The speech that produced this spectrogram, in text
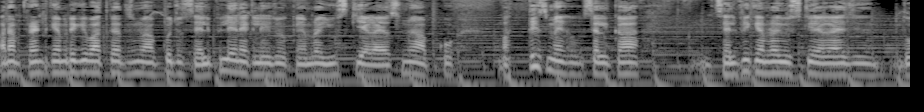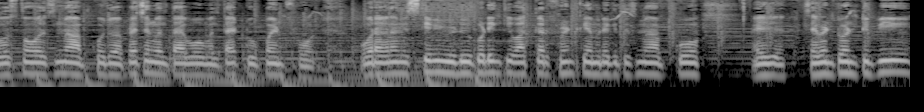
और हम फ्रंट कैमरे की बात करें तो उसमें आपको जो सेल्फी लेने के लिए जो कैमरा यूज़ किया गया है, उसमें आपको बत्तीस मेगापिक्सल का सेल्फी कैमरा यूज़ किया गया है। दोस्तों, और इसमें आपको जो अप्रेचर मिलता है, वो मिलता है टू पॉइंट फोर और अगर हम इसकी भी वीडियो रिकॉर्डिंग की बात करें फ्रंट कैमरे की तो इसमें आपको सेवन ट्वेंटी पी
